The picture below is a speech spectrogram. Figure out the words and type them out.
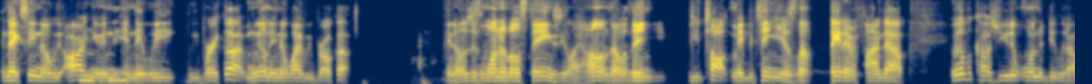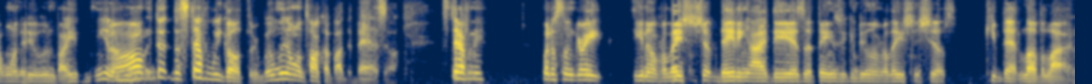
And next thing you know, we argue mm-hmm. and, and, then we we break up, and we don't even know why we broke up. You know, it's just one of those things. You're like, I don't know. Then you, you talk maybe ten years later and find out. Well, because you didn't want to do what I want to do, and by you know all the, the stuff we go through, but we don't talk about the bad stuff. Stephanie, what are some great you know, relationship dating ideas or things you can do in relationships, keep that love alive.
